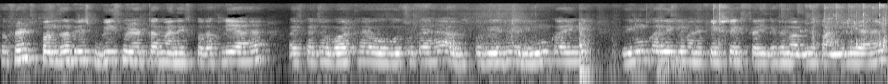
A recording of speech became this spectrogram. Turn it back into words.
तो फ्रेंड्स पंद्रह बीस बीस मिनट तक मैंने इसको रख लिया है और इसका जो वर्क है वो हो चुका है। अब इसको धीरे धीरे रिमूव करेंगे। रिमूव करने के लिए मैंने से इस तरीके से मग में पानी लिया है।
